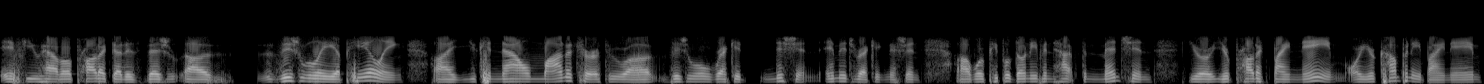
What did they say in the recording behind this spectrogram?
if you have a product that is visual visually appealing, uh, you can now monitor through uh, visual recognition, image recognition, uh, where people don't even have to mention your your product by name or your company by name,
